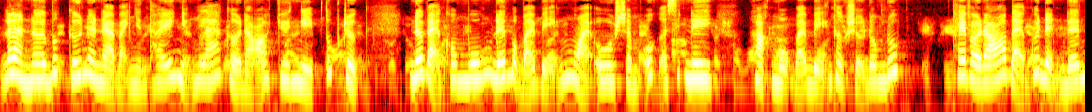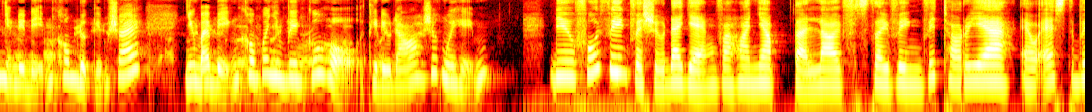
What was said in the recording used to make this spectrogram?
Đó là nơi bất cứ nơi nào bạn nhìn thấy những lá cờ đỏ chuyên nghiệp túc trực. Nếu bạn không muốn đến một bãi biển ngoại ô sầm uất ở Sydney hoặc một bãi biển thật sự đông đúc, thay vào đó bạn quyết định đến những địa điểm không được kiểm soát, những bãi biển không có nhân viên cứu hộ thì điều đó rất nguy hiểm. Điều phối viên về sự đa dạng và hòa nhập tại Life Saving Victoria LSV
